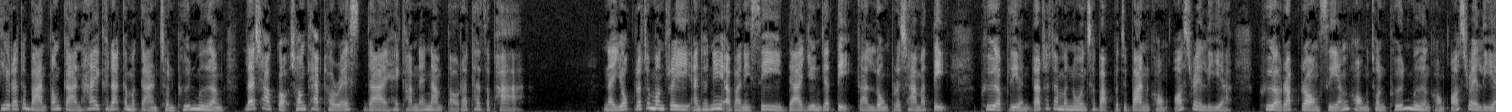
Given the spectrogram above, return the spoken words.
ที่รัฐบาลต้องการให้คณะกรรมการชนพื้นเมือง และชาวเกาะช่องแคบทอร์เรส ได้ให้คำแนะนำต่อรัฐสภานายกรัฐมนตรีแอนโทนีอัลบานีซีได้ยื่นญัตติการลงประชามติ เพื่อเปลี่ยนรัฐธรรมนูญฉบับปัจจุบันของออสเตรเลีย เพื่อรับรองเสียงของชนพื้นเมืองของออสเตรเลีย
